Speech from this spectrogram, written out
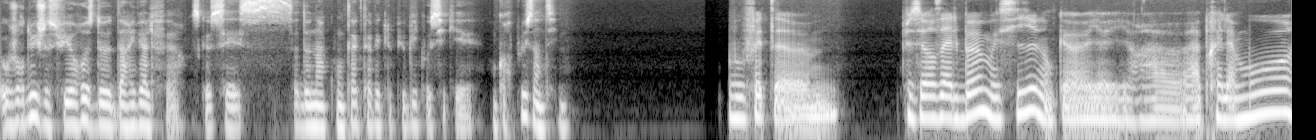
Aujourd'hui, je suis heureuse d'arriver à le faire parce que c'est ça donne un contact avec le public aussi qui est encore plus intime. vous faites euh, plusieurs albums aussi. Donc, euh, il y, aura euh, Après l'amour,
